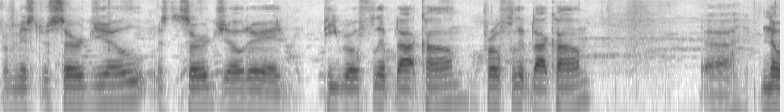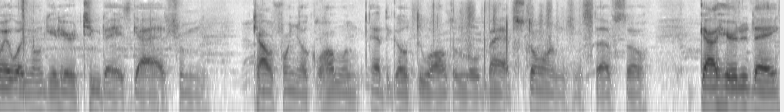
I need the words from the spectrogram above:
from Mr. Sergio. Mr. Sergio there at PiroFlip.com, PiroFlip.com. Uh, no, it wasn't going to get here two days, guys, from California, Oklahoma. Had to go through all the little bad storms and stuff. So, got here today.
